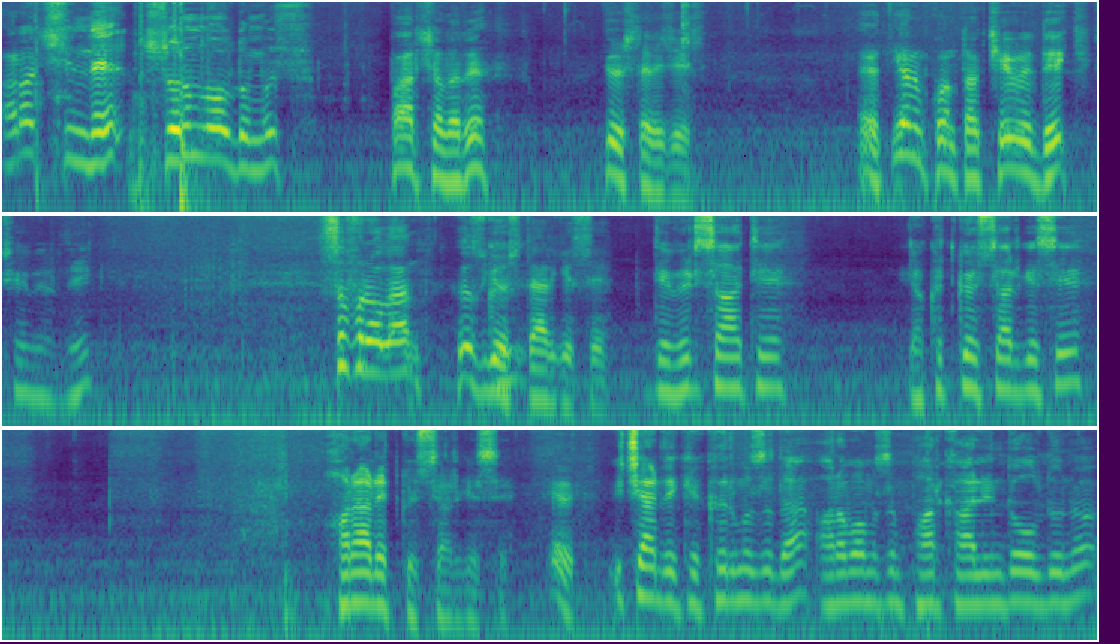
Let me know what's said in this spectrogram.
Araç içinde sorumlu olduğumuz parçaları göstereceğiz. Evet yarım kontak çevirdik. Çevirdik. Sıfır olan hız göstergesi. Devir saati, yakıt göstergesi, hararet göstergesi. Evet. İçerideki kırmızı da arabamızın park halinde olduğunu,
